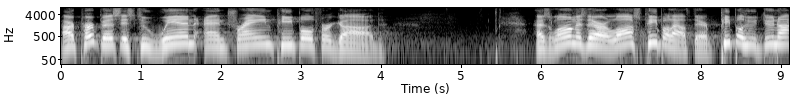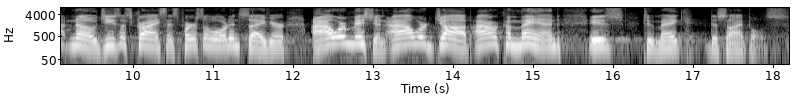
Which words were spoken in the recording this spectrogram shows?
Our purpose is to win and train people for God as long as there are lost people out there, people who do not know Jesus Christ as personal Lord and Savior, our mission, our job, our command is to make disciples.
